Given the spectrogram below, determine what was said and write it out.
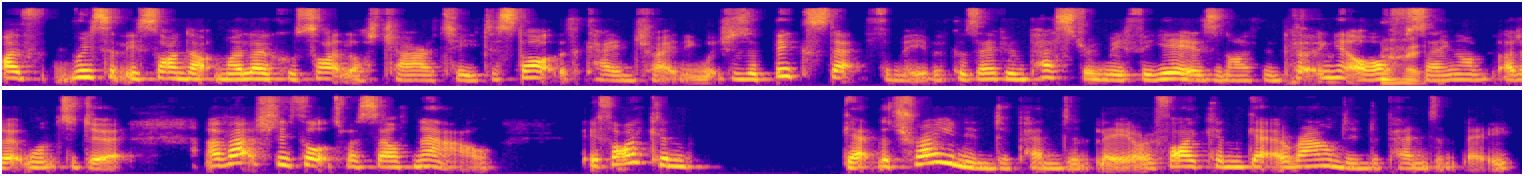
I've recently signed up my local sight loss charity to start with cane training, which is a big step for me because they've been pestering me for years and I've been putting it off, right. saying I don't want to do it. I've actually thought to myself now, if I can get the train independently or if I can get around independently,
